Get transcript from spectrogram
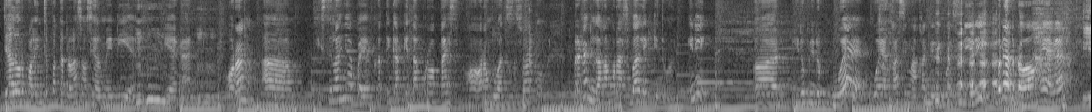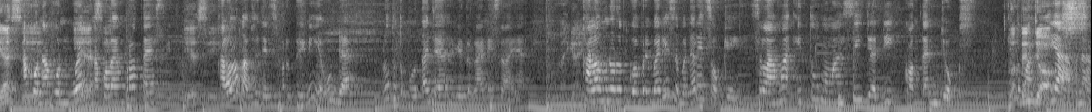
jalur paling cepat adalah sosial media mm-hmm. ya kan mm-hmm. orang uh, istilahnya apa ya ketika kita protes orang buat sesuatu mereka juga akan protes balik gitu kan ini uh, hidup-hidup gue, gue yang kasih makan diri gue sendiri, benar dong, ya kan? Iya sih. Akun-akun gue, iya kenapa lo yang protes gitu? Iya sih. Kalau lo nggak bisa jadi seperti ini ya udah, lo tutup mulut aja gitu kan istilahnya. Oh Kalau menurut gue pribadi sebenarnya it's okay, selama itu masih jadi konten jokes konten jokes. Iya benar.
